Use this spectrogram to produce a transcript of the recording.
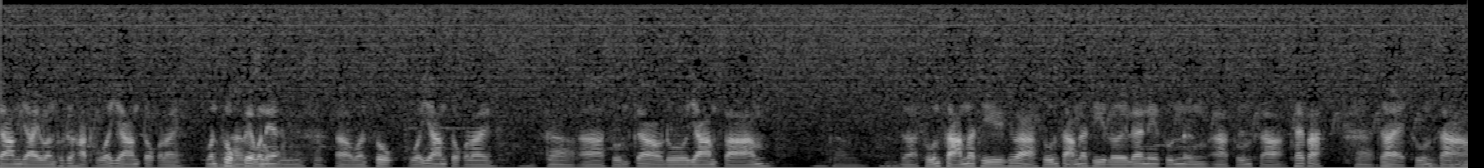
ยามใหญ่วันพฤหัสหัวยามตกอะไร วันศุกร์เด้วันเนี้ยวันศุกร์อ่า วันศุกร์หัวยามตกอะไรเก้าอ่าศูนย์เก้าดูยามสามเก้าศูนย์สามนาทีใช่ป่ะศูนย์สามนาทีเลยและนี่ศูนย์หนึ่งอ่าศูนย์สามใช่ป่ะ ใช่ใช่ศูนย์สาม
